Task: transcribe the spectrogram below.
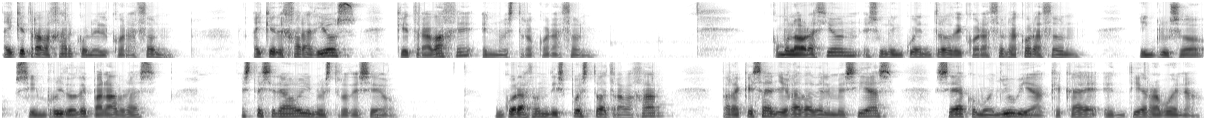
Hay que trabajar con el corazón. Hay que dejar a Dios que trabaje en nuestro corazón. Como la oración es un encuentro de corazón a corazón, incluso sin ruido de palabras, este será hoy nuestro deseo. Un corazón dispuesto a trabajar para que esa llegada del Mesías sea como lluvia que cae en tierra buena,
